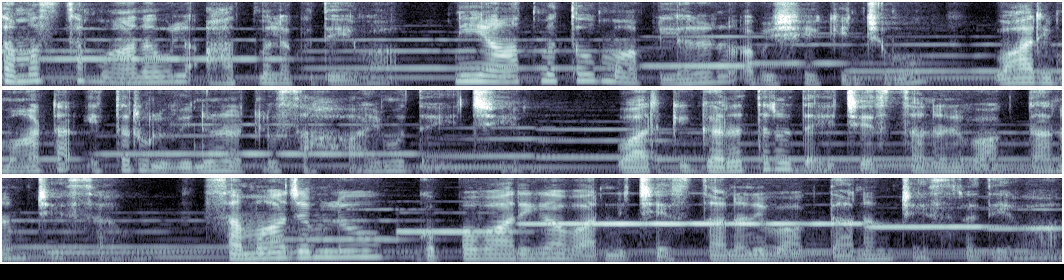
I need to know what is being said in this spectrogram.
సమస్త మానవుల ఆత్మలకు దేవా నీ ఆత్మతో మా పిల్లలను అభిషేకించుము. వారి మాట ఇతరులు వినునట్లు సహాయము దయచేయము. వారికి ఘనతను దయచేస్తానని వాగ్దానం చేశావు. సమాజంలో గొప్పవారిగా వారిని చేస్తానని వాగ్దానం చేసిన దేవా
